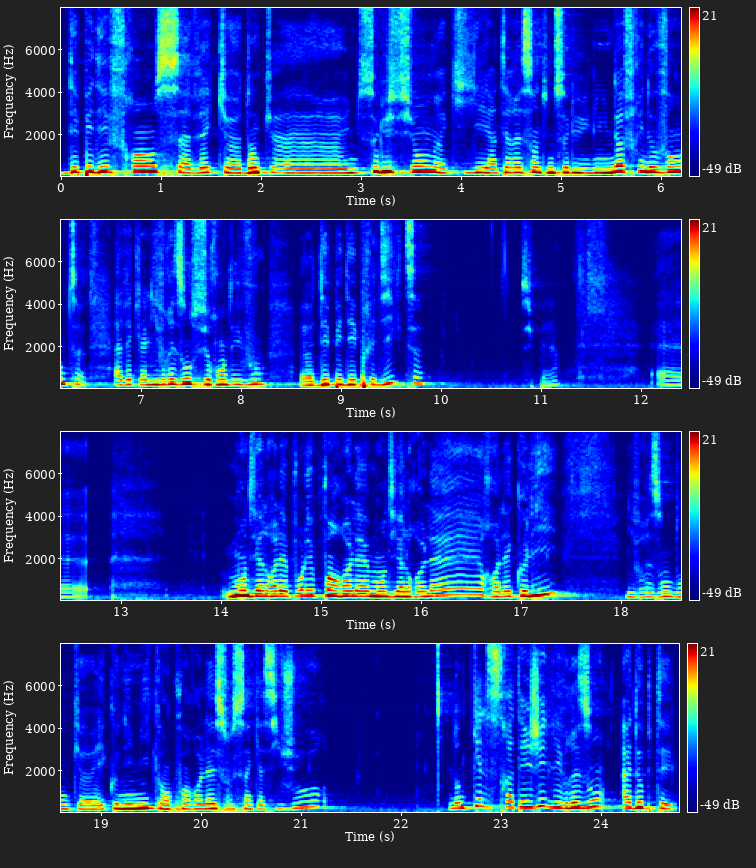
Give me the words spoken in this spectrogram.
DPD France avec euh, donc euh, une solution qui est intéressante, une, une, offre innovante avec la livraison sur rendez-vous DPD Predict. Super. Mondial Relais pour les points relais, Mondial Relais, Relais Colis, livraison donc économique en points relais sous 5 à 6 jours. Donc quelle stratégie de livraison adopter?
